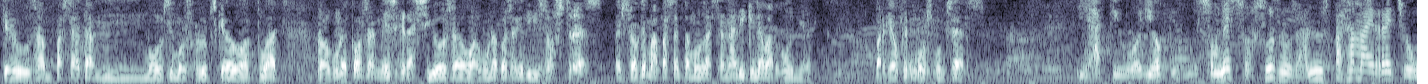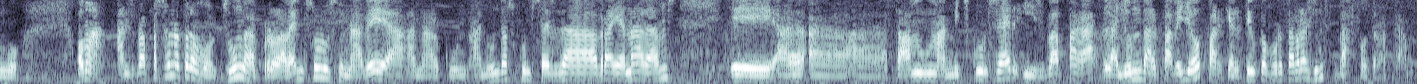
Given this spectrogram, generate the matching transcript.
que us han passat amb molts i molts grups que heu actuat, però alguna cosa més graciosa o alguna cosa que diguis, ostres, això que m'ha passat damunt l'escenari, quina vergonya, perquè heu fet molts concerts. Ja, tio, jo, som més nosaltres no ens passa mai res xungo. Home, ens va passar una cosa molt xunga, però la vam solucionar bé. En, el, en un dels concerts de Brian Adams eh, a, a, a, estàvem a mig concert i es va apagar la llum del pavelló perquè el tio que portava les llums va fotre el camp.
